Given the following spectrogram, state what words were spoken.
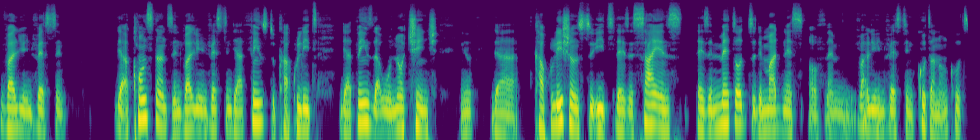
value investing. There are constants in value investing. There are things to calculate. There are things that will not change. You know, there are calculations to it. There's a science. There's a method to the madness of um, value investing, quote and unquote.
